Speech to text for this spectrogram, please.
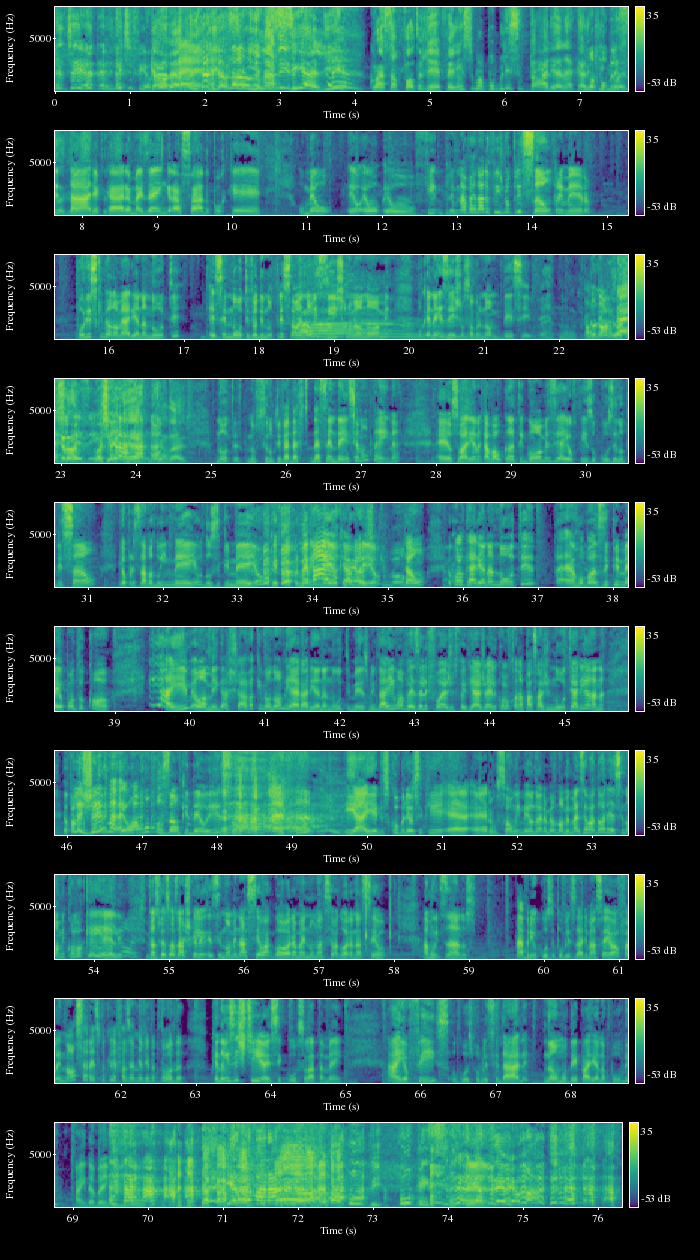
Eu me identifico. Cara, É. e, assim, Não, e não nascia ali com essa falta de referência uma publicitária, né, cara? uma Que publicitária, cara. Mas é engraçado porque o meu. Eu, eu, eu fiz. Na verdade, eu fiz nutrição primeiro. Por isso que meu nome é Ariana Nuti. Esse Nuti veio de nutrição, ele não existe no meu nome, porque nem existe um sobrenome desse. é, No. Eu que era, Nordeste não eu achei que era, é, verdade. Nuti, se não tiver des- descendência, não tem, né? É, eu sou Ariana Cavalcante Gomes e aí eu fiz o curso de nutrição. Eu precisava do e-mail, do Zip Mail, que foi o primeiro Ai, e-mail que Deus, abriu. que bom. Então, eu coloquei Ariana Nuti, é, arroba zipmail.com. E aí, meu amigo achava que meu nome era Ariana Nuti mesmo. E daí, uma vez ele foi, a gente foi viajar, ele colocou na passagem Nuti e Ariana. Eu falei, gente, mas é uma confusão que deu isso. É. E aí descobriu-se que é- era só um e-mail, não era meu nome. Mas eu adorei esse nome e coloquei ele. Então as pessoas acham que ele- esse nome nasceu agora, mas não nasceu agora, nasceu há muitos anos. abri o curso de publicidade em Maceió, eu falei, nossa, era isso que eu queria fazer a minha vida toda. Porque não existia esse curso lá também. Aí eu fiz o curso de publicidade, não mudei para Ariana Pub, ainda bem. Ia ser maravilhoso. Pub. Pubs. Ia ser, eu ia amar.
